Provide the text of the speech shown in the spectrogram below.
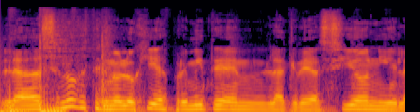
Las nuevas tecnologías permiten la creación y el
